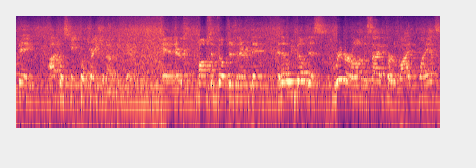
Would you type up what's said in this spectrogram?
big Aquascape filtration underneath there. And there's pumps and filters and everything. And then we built this river along the side for live plants,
